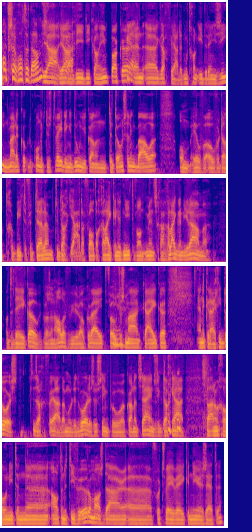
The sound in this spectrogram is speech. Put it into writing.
Op zijn Rotterdam. Ja, ja, Ja. Die, die kan inpakken. Ja. En eh, ik dacht van ja, dit moet gewoon iedereen zien. Maar dan, dan kon ik dus twee dingen doen. Je kan een tentoonstelling bouwen om heel veel over dat gebied te vertellen. Maar toen dacht ik, ja, dat valt al gelijk in het niet. Want mensen gaan gelijk naar die ramen. Want dat deed ik ook. Ik was een half uur al kwijt, foto's maken, kijken. En dan krijg je dorst. Toen dacht ik van ja, dan moet het worden. Zo simpel eh, kan het zijn. Dus ik dacht ja, waarom gewoon niet een eh, alternatieve Euromas daar eh, voor twee weken neerzetten.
